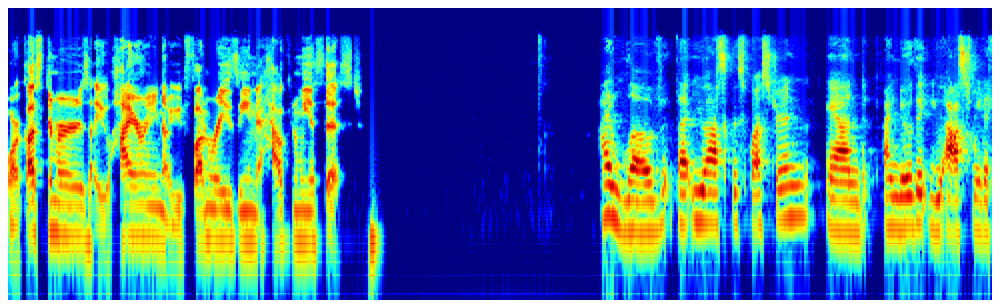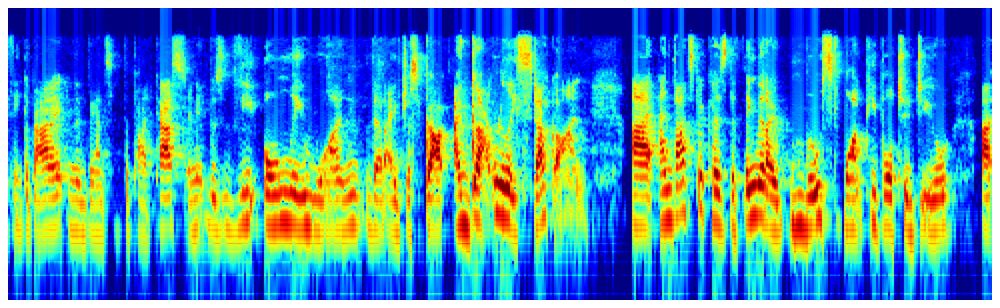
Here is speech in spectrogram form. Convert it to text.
more customers? Are you hiring? Are you fundraising? How can we assist? I love that you ask this question. And I know that you asked me to think about it in advance of the podcast. And it was the only one that I just got, I got really stuck on. Uh, and that's because the thing that I most want people to do uh,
